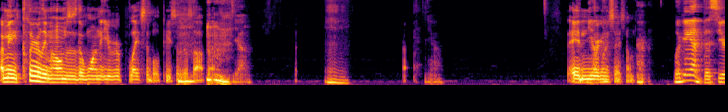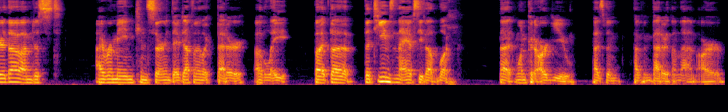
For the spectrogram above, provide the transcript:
I mean, clearly Mahomes is the one irreplaceable piece of this offense. Yeah. Mhm. Yeah. Aiden, you Yeah, were gonna say something. Looking at this year, though, I'm just I remain concerned. They've definitely looked better of late, but the the teams in the AFC that look that one could argue has been have been better than them are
